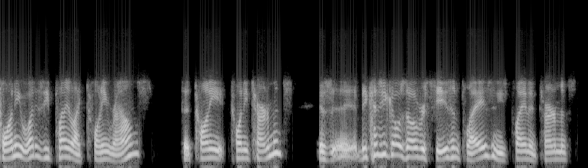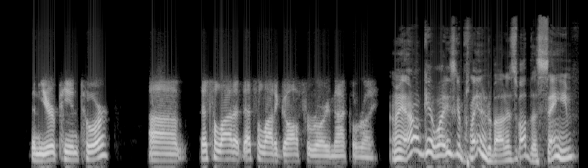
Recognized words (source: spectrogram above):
twenty. What does he play? Like twenty rounds? To 20, 20 tournaments? Is uh, because he goes overseas and plays, and he's playing in tournaments in the European Tour. Um, that's a lot of that's a lot of golf for Rory McIlroy. I mean, I don't get what he's complaining about. It's about the same.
